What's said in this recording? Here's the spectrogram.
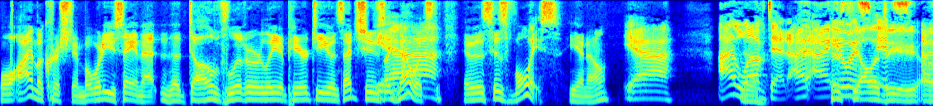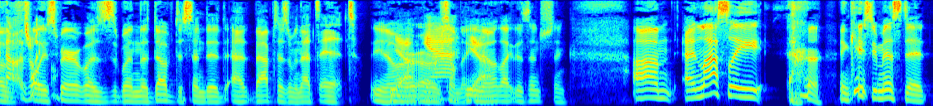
"Well, I'm a Christian, but what are you saying that the dove literally appeared to you?" And said, "She's like, no, it's it was his voice, you know." Yeah. I loved it. I, I his it was, theology it's- I of thought was Holy really cool. Spirit was when the dove descended at baptism, and that's it. You know, Yeah. or, or Yeah. something. You know, like that's interesting. Um, and lastly, in case you missed it,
